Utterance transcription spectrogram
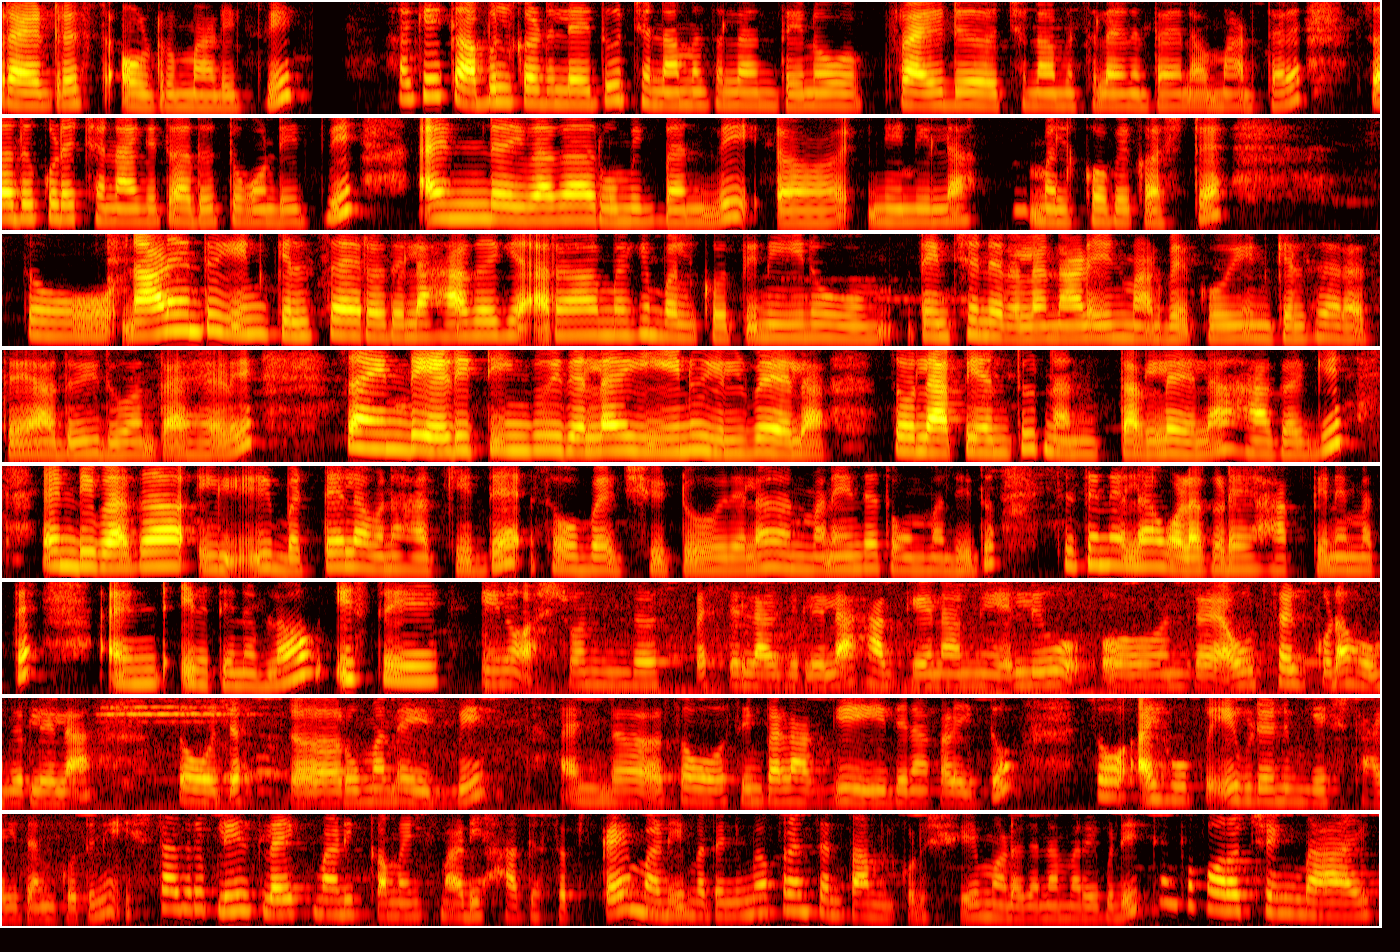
ಫ್ರೈಡ್ ರೈಸ್ ಆರ್ಡ್ರ್ ಮಾಡಿದ್ವಿ. ಹಾಗೆ ಕಾಬೂಲ್ ಕಡಲೆದು ಚೆನ್ನಾ ಮಸಾಲ ಅಂತ ಏನೋ ಫ್ರೈಡ್ ಚೆನ್ನಾ ಮಸಾಲ ಏನಂತ ಏನೋ ಮಾಡ್ತಾರೆ. ಸೊ ಅದು ಕೂಡ ಚೆನ್ನಾಗಿತ್ತು. ಅದು ತೊಗೊಂಡಿದ್ವಿ. ಆ್ಯಂಡ್ ಇವಾಗ ರೂಮಿಗೆ ಬಂದ್ವಿ. ನೀನಿಲ್ಲ ಮಲ್ಕೋಬೇಕು ಅಷ್ಟೇ ಸೊ ನಾಳೆ ಅಂತೂ ಏನು ಕೆಲಸ ಇರೋದಿಲ್ಲ. ಹಾಗಾಗಿ ಆರಾಮಾಗಿ ಮಲ್ಕೋತೀನಿ. ಏನು ಟೆನ್ಷನ್ ಇರಲ್ಲ. ನಾಳೆ ಏನು ಮಾಡಬೇಕು? ಏನು ಕೆಲಸ ಇರತ್ತೆ? ಅದು ಇದು ಅಂತ ಹೇಳಿ. ಸೊ ಆ್ಯಂಡ್ ಎಡಿಟಿಂಗು ಇದೆಲ್ಲ ಏನೂ ಇಲ್ಲವೇ ಇಲ್ಲ ಸೊ ಲ್ಯಾಪಿ ಅಂತೂ ನಾನು ತರಲೇ ಇಲ್ಲ. ಹಾಗಾಗಿ ಆ್ಯಂಡ್ ಇವಾಗ ಇಲ್ಲಿ ಬಟ್ಟೆ ಎಲ್ಲ ಅವನ ಹಾಕಿದ್ದೆ. ಸೊ ಬೆಡ್ಶೀಟು ಇದೆಲ್ಲ ನಾನು ಮನೆಯಿಂದ ತೊಗೊಂಡ್ಬಂದಿದ್ದು. ಸೊ ಒಳಗಡೆ ಹಾಕ್ತೀನಿ ಮತ್ತು. ಆ್ಯಂಡ್ ಇವತ್ತಿನ ಬ್ಲಾಗ್ ಇಷ್ಟೇ. ಏನು ಅಷ್ಟೊಂದು ಸ್ಪೆಷಲ್ ಆಗಿರಲಿಲ್ಲ. ಹಾಗೆ ನಾನು ಎಲ್ಲಿಯೂ ಅಂದರೆ ಔಟ್ಸೈಡ್ ಕೂಡ ಹೋಗಿರಲಿಲ್ಲ. ಸೊ ಜಸ್ಟ್ ರೂಮಲ್ಲೇ ಇದ್ವಿ. ಆ್ಯಂಡ್ ಸೊ ಸಿಂಪಲ್ ಆಗಿ ಈ ದಿನ ಕಳೀತು ಸೊ ಐ ಹೋಪ್ ಈ ವಿಡಿಯೋ ನಿಮಗೆ ಇಷ್ಟ ಆಗಿದೆ ಅನ್ಕೋತೀನಿ. ಇಷ್ಟ ಆದರೆ ಪ್ಲೀಸ್ ಲೈಕ್ ಮಾಡಿ ಕಮೆಂಟ್ ಮಾಡಿ, ಹಾಗೆ ಸಬ್ಸ್ಕ್ರೈಬ್ ಮಾಡಿ, ಮತ್ತು ನಿಮ್ಮ ಫ್ರೆಂಡ್ಸ್ ಆ್ಯಂಡ್ ಫ್ಯಾಮಿಲಿ ಕೂಡ ಶೇರ್ ಮಾಡೋದನ್ನು ಮರಿಬೇಡಿ. Thank you for watching bye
